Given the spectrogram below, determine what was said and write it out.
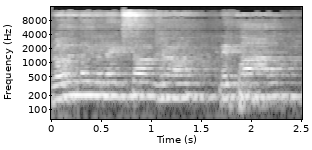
Rolling the next John, Nepal,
